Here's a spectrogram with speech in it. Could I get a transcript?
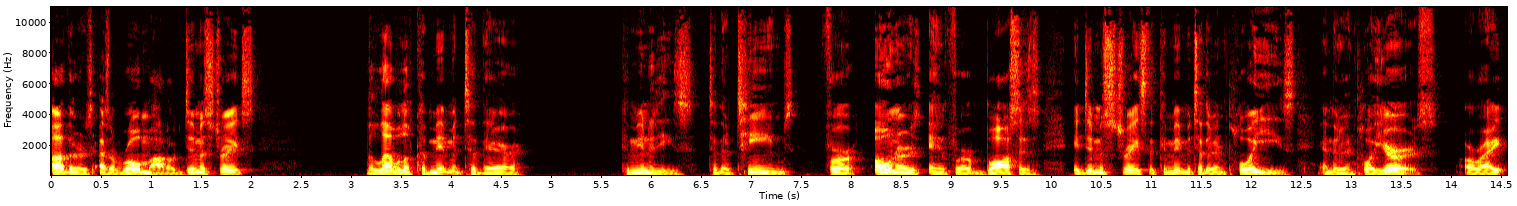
others as a role model demonstrates the level of commitment to their communities, to their teams, for owners and for bosses, it demonstrates the commitment to their employees and their employers. All right.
